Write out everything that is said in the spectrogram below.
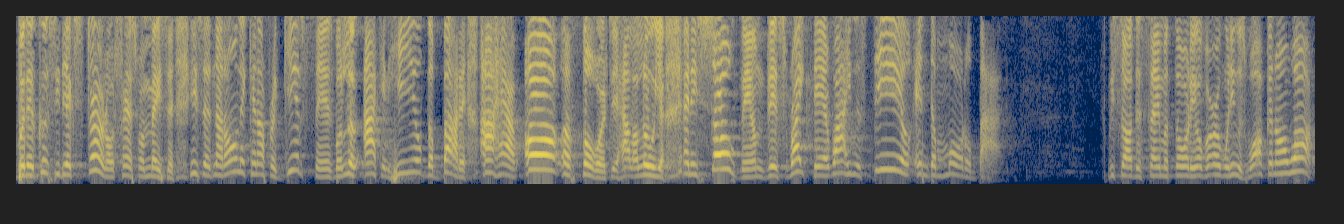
but they could see the external transformation. He says, not only can I forgive sins, but look, I can heal the body. I have all authority. Hallelujah. And he showed them this right there while he was still in the mortal body. We saw the same authority over earth when he was walking on water.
